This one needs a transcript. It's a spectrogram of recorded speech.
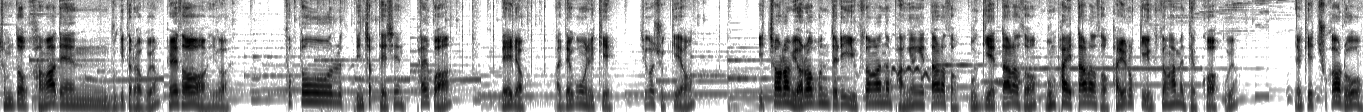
좀 더 강화된 무기더라고요. 그래서 이거 속도를 민첩 대신 팔과 내력, 아, 내공을 이렇게 찍어줄게요. 이처럼 여러분들이 육성하는 방향에 따라서 무기에 따라서 문파에 따라서 자유롭게 육성하면 될 것 같고요. 여기에 추가로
